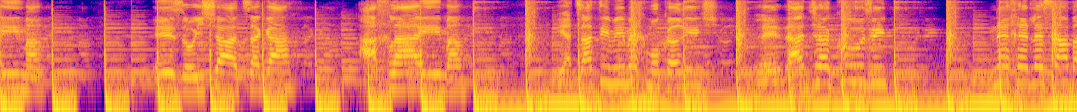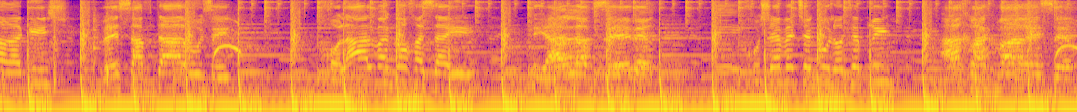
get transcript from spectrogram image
אמא, איזו אישה הצגה, אחלה אמא. יצאתי ממך כמו כריש, לידת ג'קוזי, נכד לסבא רגיש, וסבתא עוזי. חולה על וגו חסאי, יאללה בסדר. חושבת שגולות זה פרי, אחלה כבר עשר.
